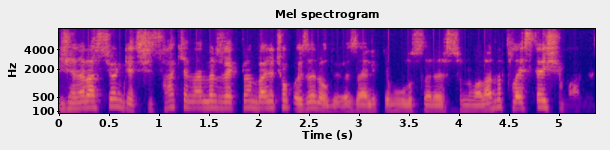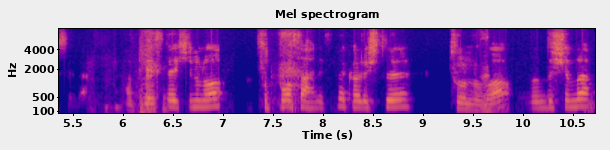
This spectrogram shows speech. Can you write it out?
jenerasyon geçişi, saha kenarları reklam bence çok özel oluyor. Özellikle bu uluslararası turnuvalarda. PlayStation var mesela. Yani PlayStation'ın o futbol sahnesine karıştığı turnuva. Onun dışında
